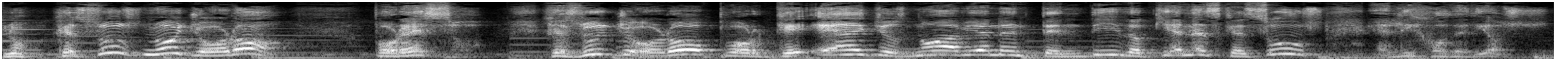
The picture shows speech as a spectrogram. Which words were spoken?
No, Jesús no lloró. Por eso, Jesús lloró porque ellos no habían entendido quién es Jesús, el Hijo de Dios.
